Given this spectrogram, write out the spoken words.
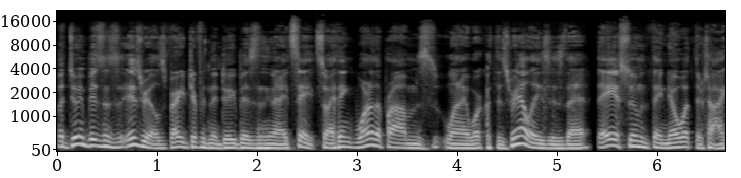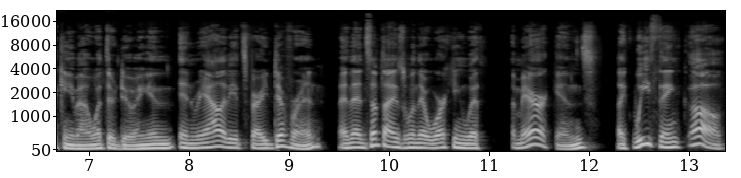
But doing business in Israel is very different than doing business in the United States. So I think one of the problems when I work with Israelis is that they assume that they know what they're talking about, what they're doing. And in reality, it's very different. And then sometimes when they're working with Americans, like we think, oh,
